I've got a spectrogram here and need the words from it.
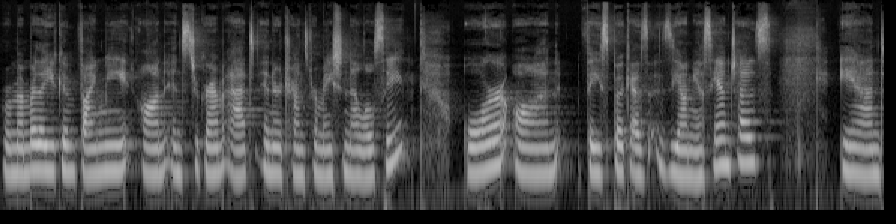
Remember that you can find me on Instagram at Inner Transformation LLC or on Facebook as Ziania Sanchez. And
